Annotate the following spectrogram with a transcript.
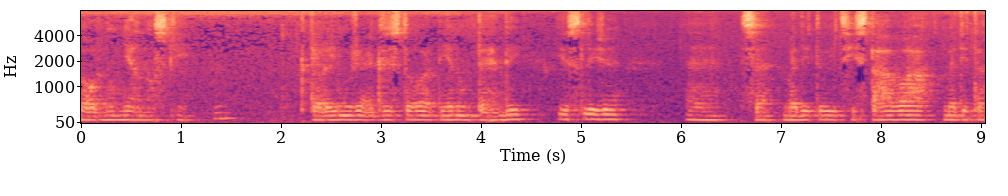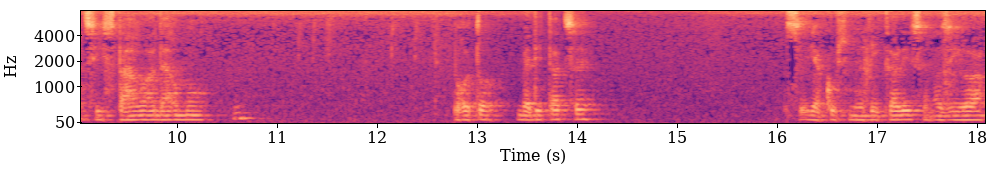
rovnoměrnosti, hm, který může existovat jenom tehdy, jestliže Eh, se meditující stává, meditací stává darmo. Hm? Proto meditace, jak už jsme říkali, se nazývá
